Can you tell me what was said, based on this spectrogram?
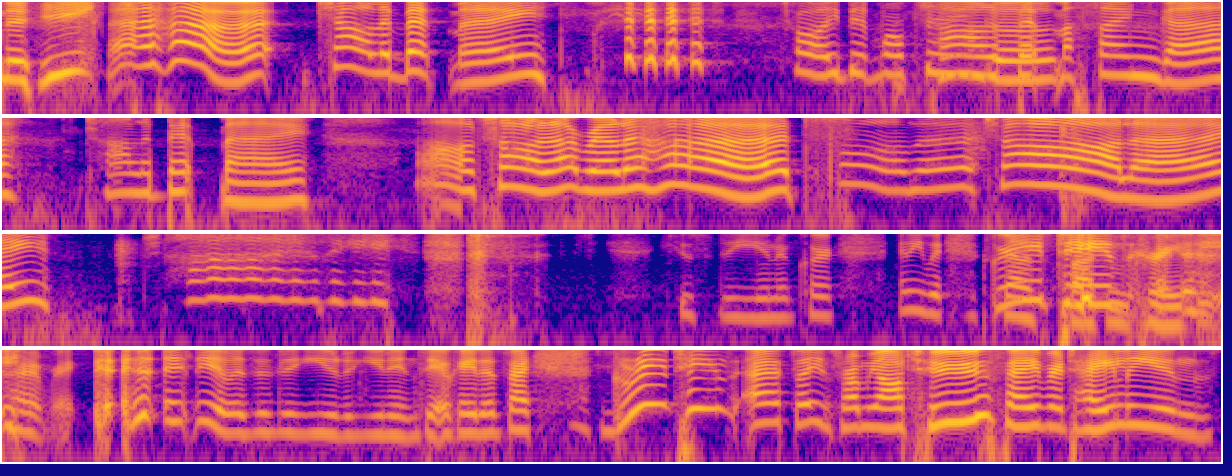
the heat. It hurt. Uh-huh. Charlie bit me. Charlie bit my finger. Charlie bit my finger. Charlie bit me. Oh, Charlie, that really hurts. Charlie. Charlie. Charlie. He's the unicorn. Anyway, Sounds greetings. creepy. It was. It's a, you, you didn't say. Okay, that's fine. Greetings, Earthlings, from your two favorite aliens.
